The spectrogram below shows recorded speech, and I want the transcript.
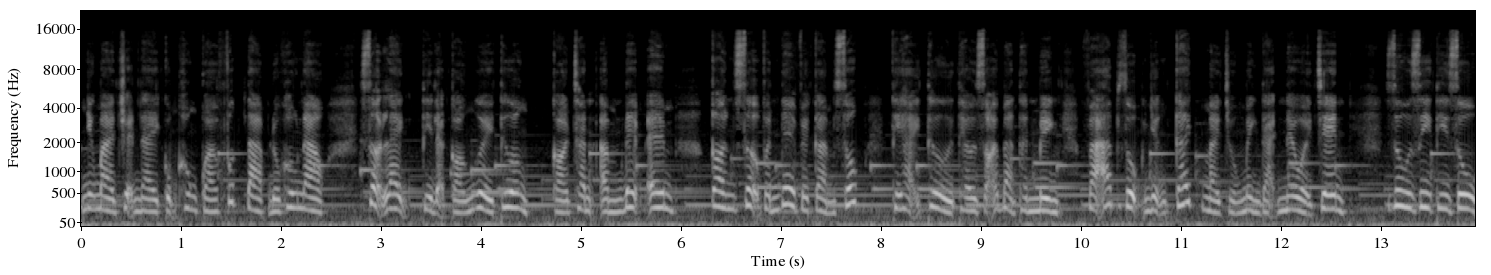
Nhưng mà chuyện này cũng không quá phức tạp đúng không nào? Sợ lạnh thì đã có người thương, có chăn ấm đệm êm. Còn sợ vấn đề về cảm xúc thì hãy thử theo dõi bản thân mình và áp dụng những cách mà chúng mình đã nêu ở trên. Dù gì thì dù,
